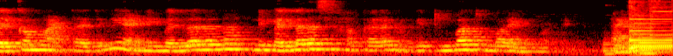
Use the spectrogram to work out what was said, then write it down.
ವೆಲ್ಕಮ್ ಮಾಡ್ತಾ ಇದ್ದೀವಿ. ಆ್ಯಂಡ್ ನಿಮ್ಮೆಲ್ಲರನ್ನ ನಿಮ್ಮೆಲ್ಲರ ಸಹಕಾರ ನಮಗೆ ತುಂಬ ತುಂಬ ಇಂಪಾರ್ಟೆಂಟ್ ಥ್ಯಾಂಕ್ ಯು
